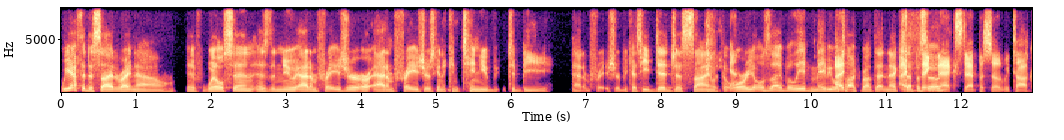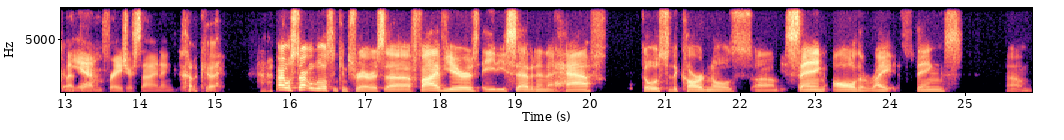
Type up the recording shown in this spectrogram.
We have to decide right now if Willson is the new Adam Frazier or Adam Frazier is going to continue to be Adam Frazier because he did just sign with the Yeah. Orioles, I believe. Maybe we'll I- talk about that next I episode. think next episode we talk about Yeah. the Adam Frazier signing. Okay. All right, we'll start with Willson Contreras. Uh, five years, 87 and a half, goes to the Cardinals, um, saying all the right things. Um,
